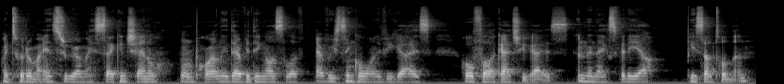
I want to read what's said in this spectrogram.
My Twitter, my Instagram, my second channel. More importantly than everything else, I love every single one of you guys. Hopefully I'll catch you guys in the next video. Peace out till then.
